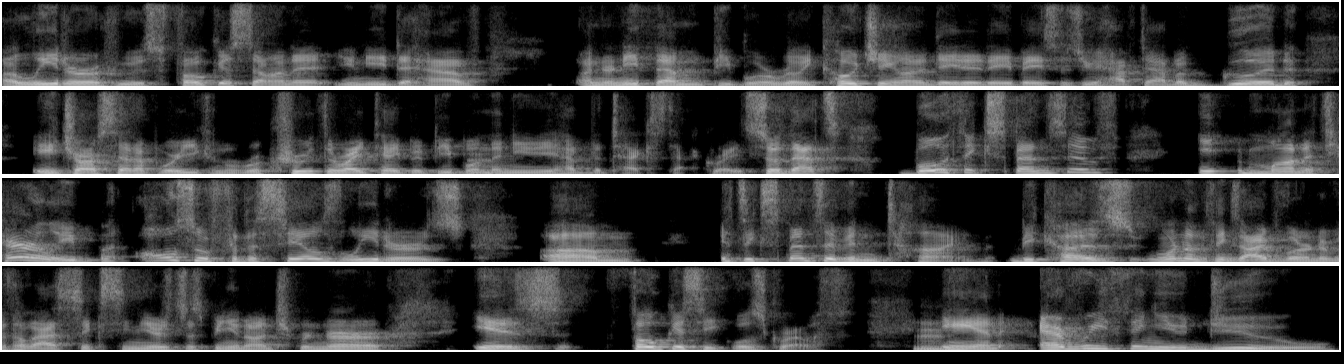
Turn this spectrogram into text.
a leader who is focused on it. You need to have underneath them people who are really coaching on a day-to-day basis you have to have a good hr setup where you can recruit the right type of people mm-hmm. and then you need to have the tech stack right so that's both expensive monetarily but also for the sales leaders um, it's expensive in time because one of the things i've learned over the last 16 years just being an entrepreneur is focus equals growth. Mm. And everything you do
